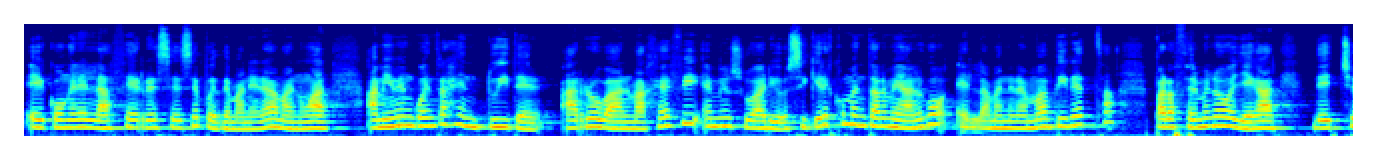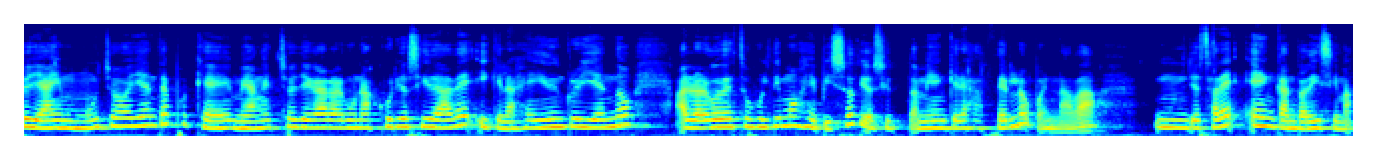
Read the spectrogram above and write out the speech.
eh, con el enlace RSS pues de manera manual. A mí me encuentras en Twitter, arroba almajefi en mi usuario. Si quieres comentarme algo, es la manera más directa para hacérmelo llegar. De hecho, ya hay muchos oyentes pues, que me han hecho llegar algunas curiosidades y que las he ido incluyendo a lo largo de estos últimos episodios. Si tú también quieres hacerlo, pues nada, mm, yo estaré encantadísima.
